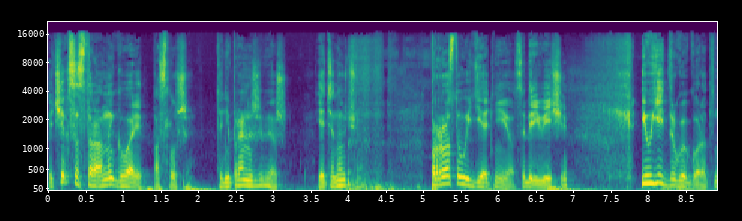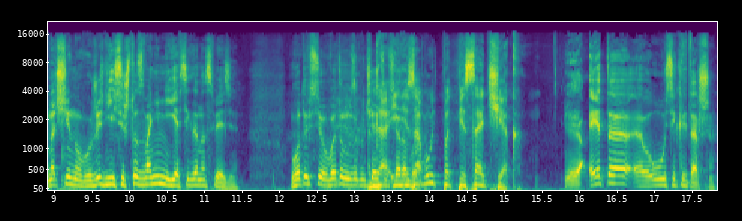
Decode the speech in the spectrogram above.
И человек со стороны говорит, послушай, ты неправильно живешь, я тебя научу. Просто уйди от нее, собери вещи и уедь в другой город. Начни новую жизнь. Если что, звони мне, я всегда на связи. Вот и все, в этом заключается Да, и вся не работа. забудь подписать чек. Э, Это э, у секретарши.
